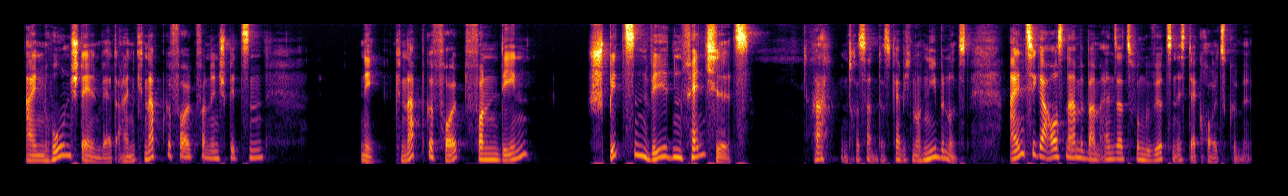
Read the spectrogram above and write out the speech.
einen hohen Stellenwert ein, knapp gefolgt von den Spitzen, nee, knapp gefolgt von den spitzen wilden Fenchels. Ha, interessant, das habe ich noch nie benutzt. Einzige Ausnahme beim Einsatz von Gewürzen ist der Kreuzkümmel.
